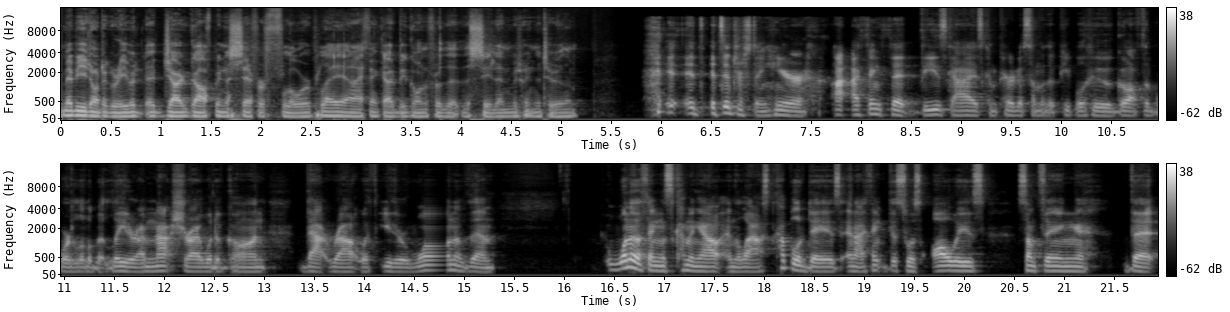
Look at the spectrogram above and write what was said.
maybe you don't agree, but uh, Jared Goff being a safer floor play, and I think I'd be going for the the ceiling between the two of them. It, it, it's interesting here. I, I, think that these guys, compared to some of the people who go off the board a little bit later, I'm not sure I would have gone that route with either one of them. One of the things coming out in the last couple of days, and I think this was always something that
